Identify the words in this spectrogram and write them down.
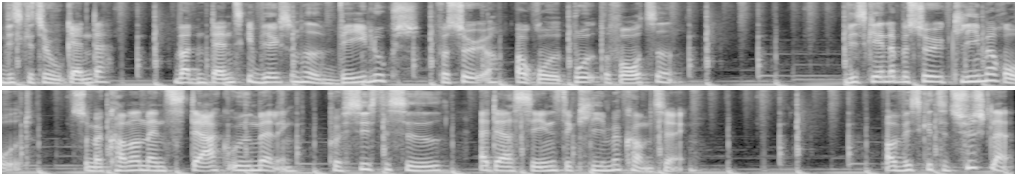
Vi skal til Uganda, hvor den danske virksomhed Velux forsøger at råde bod på fortiden. Vi skal ind og besøge Klimarådet, som er kommet med en stærk udmelding på sidste side af deres seneste klimakommentering. Og vi skal til Tyskland,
